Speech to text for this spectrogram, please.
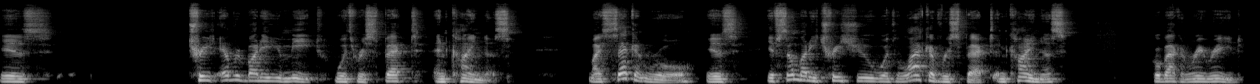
is treat everybody you meet with respect and kindness. My second rule is if somebody treats you with lack of respect and kindness, go back and reread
